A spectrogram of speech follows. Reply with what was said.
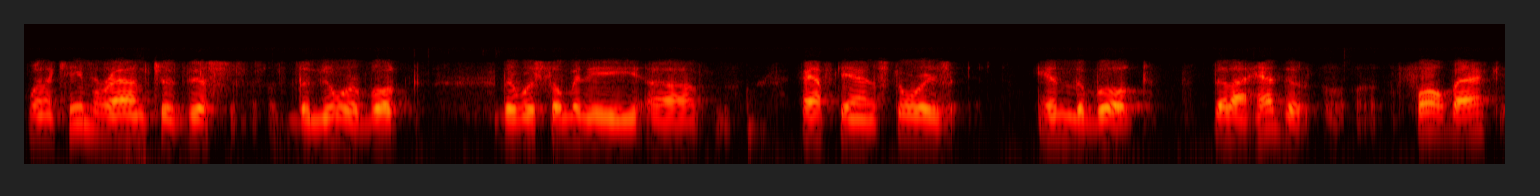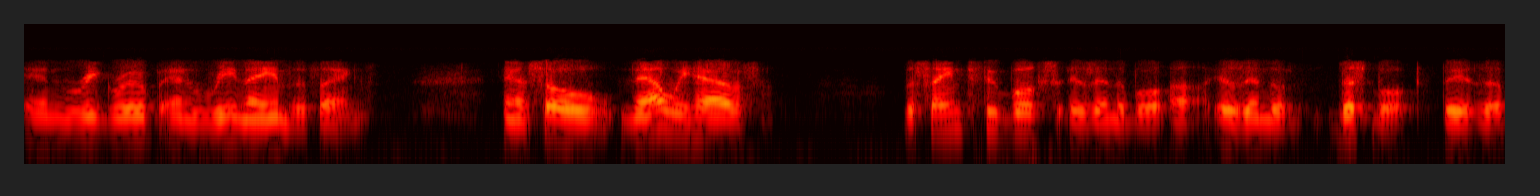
when I came around to this, the newer book, there were so many uh, Afghan stories in the book that I had to fall back and regroup and rename the thing. And so now we have the same two books is in the book uh, is in the this book. The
